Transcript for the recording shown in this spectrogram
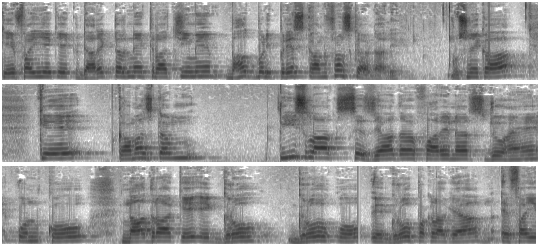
कि एफ़ आई ए के एक डायरेक्टर ने कराची में बहुत बड़ी प्रेस कॉन्फ्रेंस कर डाली। उसने कहा कि कम अज़ कम तीस लाख से ज़्यादा फॉरेनर्स जो हैं उनको नादरा के एक ग्रोह ग्रोह को एक ग्रोह पकड़ा गया। एफ़ आई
